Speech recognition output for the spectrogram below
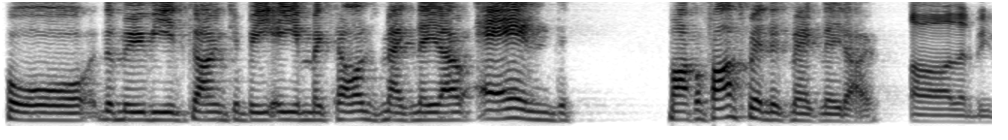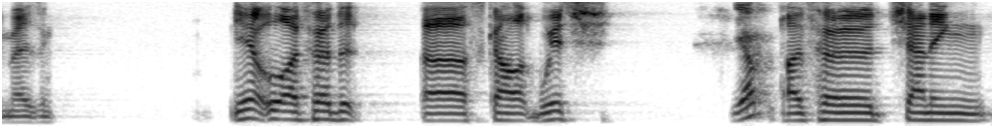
for the movie is going to be Ian McKellen's Magneto and Michael Fassbender's Magneto. Oh, that'd be amazing. Yeah, well, I've heard that uh, Scarlet Witch. Yep. I've heard Channing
